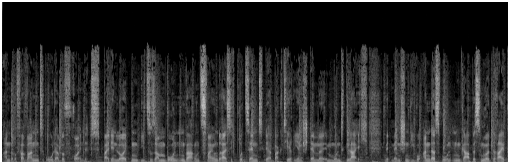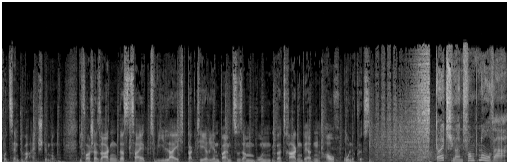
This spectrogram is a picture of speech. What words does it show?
andere verwandt oder befreundet. Bei den Leuten, die zusammenwohnten, waren 32 Prozent der Bakterienstämme im Mund gleich. Mit Menschen, die woanders wohnten, gab es nur 3 Prozent Übereinstimmung. Die Forscher sagen, das zeigt, wie leicht Bakterien beim Zusammenwohnen übertragen werden, auch ohne Küssen. Deutschlandfunk Nova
